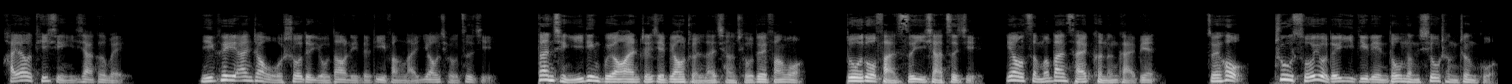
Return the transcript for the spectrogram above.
还要提醒一下各位，你可以按照我说的有道理的地方来要求自己。但请一定不要按这些标准来强求对方哦，多多反思一下自己要怎么办才可能改变。最后，祝所有的异地恋都能修成正果。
